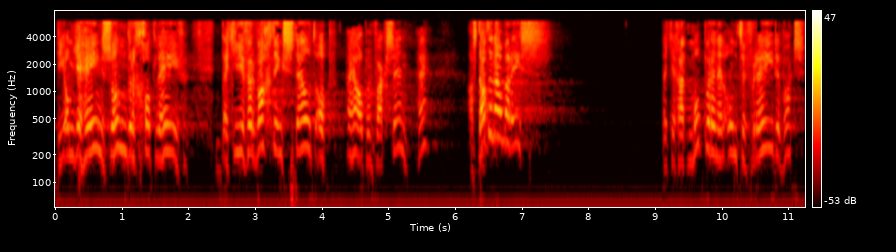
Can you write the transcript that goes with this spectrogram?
die om je heen zonder God leven. Dat je je verwachting stelt op, nou op een vaccin. Hè? Als dat er nou maar is. Dat je gaat mopperen en ontevreden wordt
